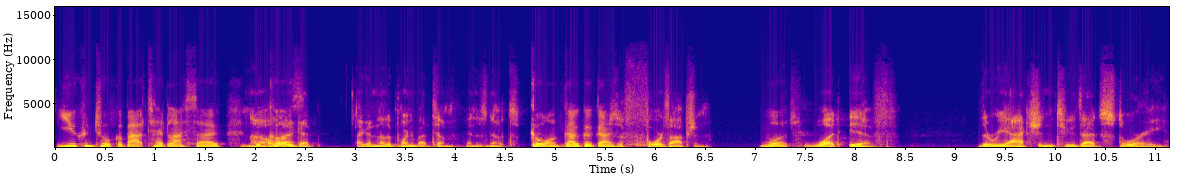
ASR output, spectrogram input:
you can talk about Ted Lasso No, on. I got, I got another point about Tim in his notes. go on, go, go, go. There's a fourth option. What? What if the reaction to that story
